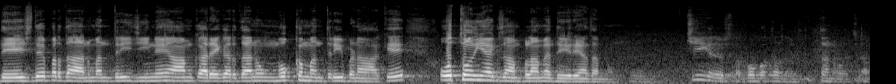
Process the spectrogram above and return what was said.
ਦੇਸ਼ ਦੇ ਪ੍ਰਧਾਨ ਮੰਤਰੀ ਜੀ ਨੇ ਆਮ ਕਾਰਜਕਰਤਾ ਨੂੰ ਮੁੱਖ ਮੰਤਰੀ ਬਣਾ ਕੇ ਉੱਥੋਂ ਦੀਆਂ ਐਗਜ਼ਾਮਪਲਾਂ ਮੈਂ ਦੇ ਰਿਹਾ ਤੁਹਾਨੂੰ। ਠੀਕ ਹੈ ਦੋਸਤੋ ਬਹੁਤ ਬਹੁਤ ਧੰਨਵਾਦ।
